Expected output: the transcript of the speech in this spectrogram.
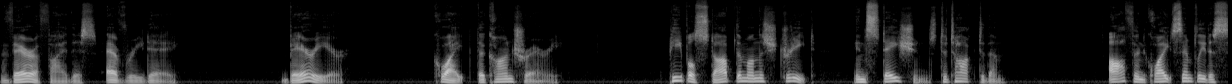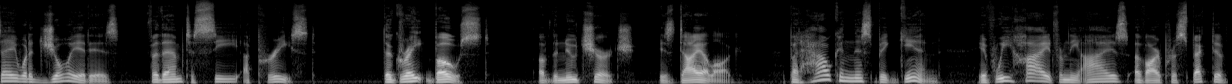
verify this every day. Barrier? Quite the contrary. People stop them on the street, in stations, to talk to them, often quite simply to say what a joy it is for them to see a priest. The great boast of the new church is dialogue. But how can this begin if we hide from the eyes of our prospective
